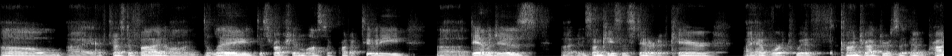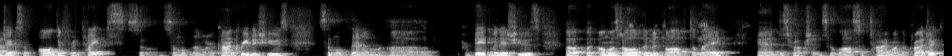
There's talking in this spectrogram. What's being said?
Um, I have testified on delay, disruption, loss of productivity, uh, damages, uh, in some cases, standard of care. I have worked with contractors and projects of all different types. So some of them are concrete issues, some of them uh, are pavement issues, uh, but almost all of them involve delay and disruption. So loss of time on the project.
